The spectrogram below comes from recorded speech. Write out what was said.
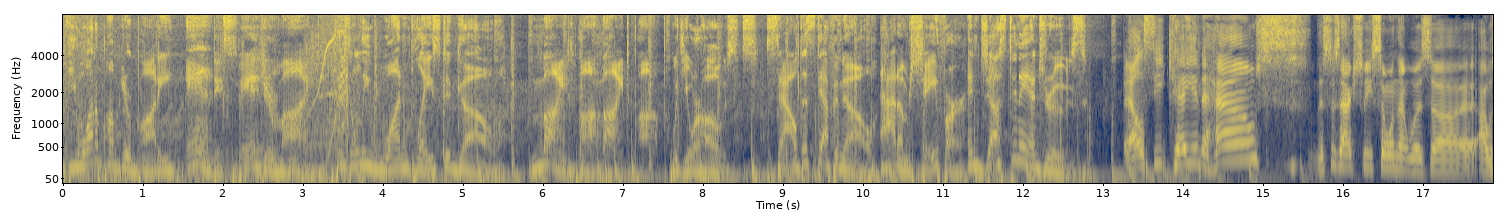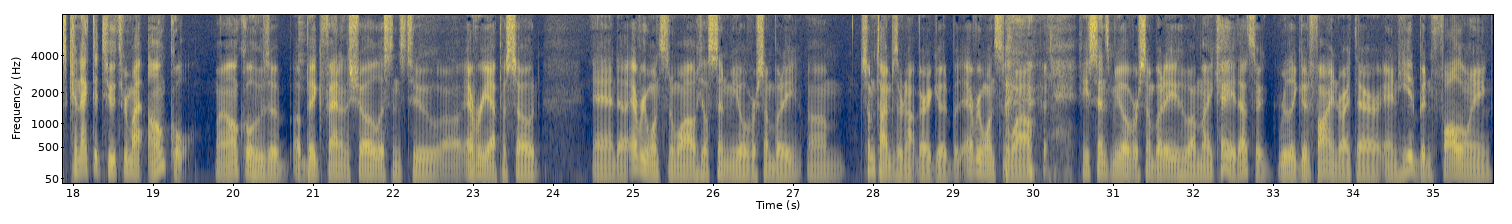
If you want to pump your body and expand your mind, there's only one place to go. Mind Pump. Mind Pump with your hosts, Sal Stefano, Adam Schafer, and Justin Andrews. LCK in the house. This is actually someone that was uh, I was connected to through my uncle. My uncle, who's a, a big fan of the show, listens to uh, every episode, and uh, every once in a while he'll send me over somebody. Um, sometimes they're not very good, but every once in a while he sends me over somebody who I'm like, hey, that's a really good find right there. And he had been following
